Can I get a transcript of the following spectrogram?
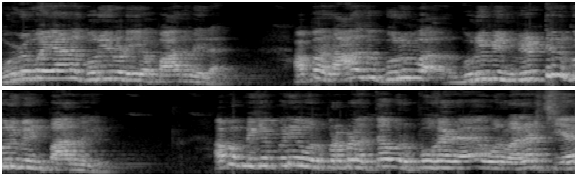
முழுமையான குருவினுடைய பார்வையில. அப்ப ராகு குரு குருவின் வீட்டில் குருவின் பார்வையில். அப்ப மிகப்பெரிய ஒரு பிரபலத்தை ஒரு புகழ ஒரு வளர்ச்சியை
